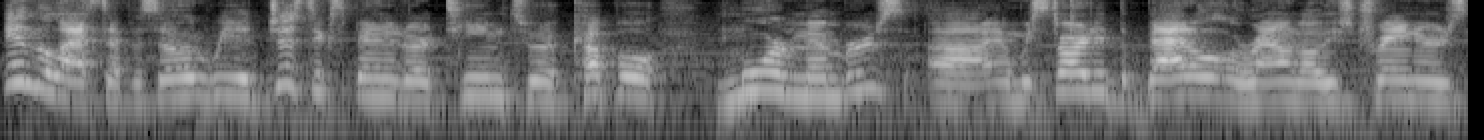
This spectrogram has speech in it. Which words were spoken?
In the last episode, we had just expanded our team to a couple more members, uh, and we started the battle around all these trainers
